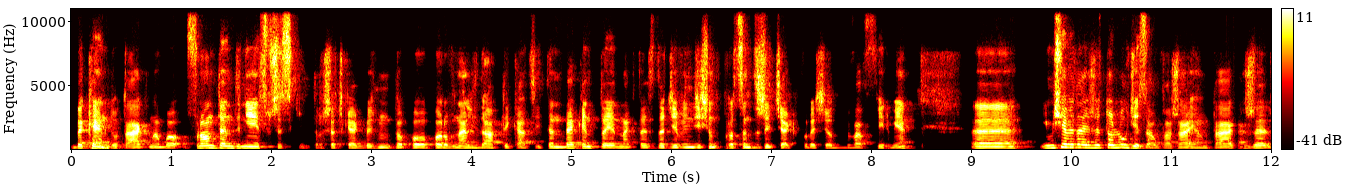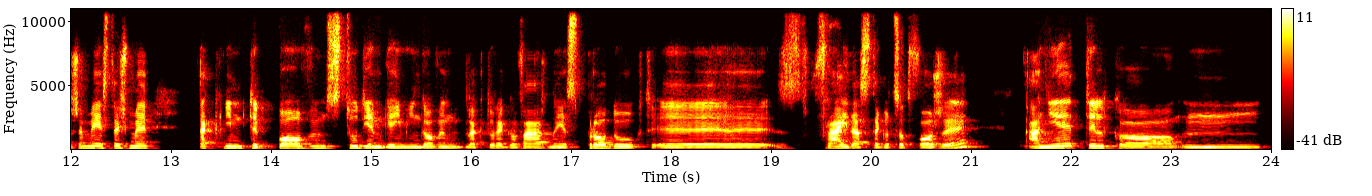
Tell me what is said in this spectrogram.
backendu, tak? No bo frontend nie jest wszystkim troszeczkę, jakbyśmy to porównali do aplikacji. Ten backend to jednak to jest do 90% życia, które się odbywa w firmie. E, I mi się wydaje, że to ludzie zauważają, tak? że, że my jesteśmy takim typowym studiem gamingowym, dla którego ważny jest produkt, yy, frajda z tego, co tworzy, a nie tylko mm,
